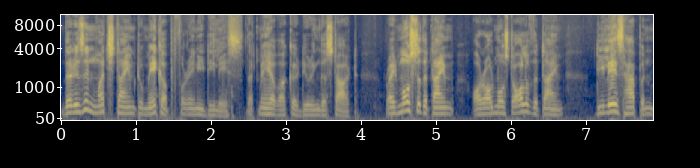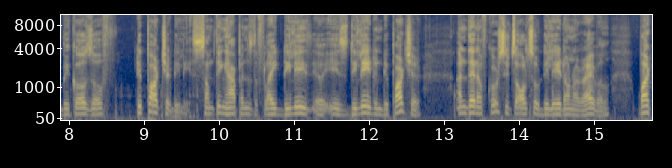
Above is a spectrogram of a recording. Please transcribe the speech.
there isn't much time to make up for any delays that may have occurred during the start. Right. Most of the time or almost all of the time, delays happen because of departure delays. Something happens, the flight delay uh, is delayed in departure and then of course it's also delayed on arrival. But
